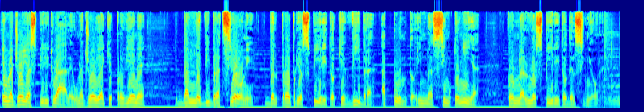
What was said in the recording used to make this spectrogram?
È una gioia spirituale, una gioia che proviene dalle vibrazioni del proprio spirito che vibra appunto in sintonia con lo spirito del Signore.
